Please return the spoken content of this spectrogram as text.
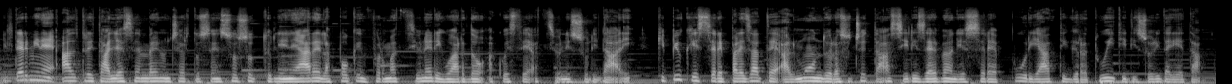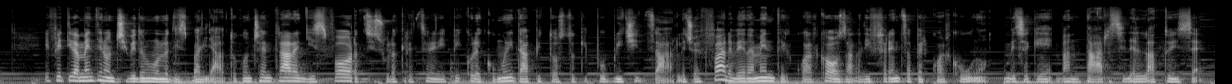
Il termine Altra Italia sembra in un certo senso sottolineare la poca informazione riguardo a queste azioni solidari, che più che essere palesate al mondo e alla società si riservano di essere puri atti gratuiti di solidarietà effettivamente non ci vedo nulla di sbagliato. Concentrare gli sforzi sulla creazione di piccole comunità piuttosto che pubblicizzarle, cioè fare veramente qualcosa, la differenza per qualcuno, invece che vantarsi dell'atto in sé.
